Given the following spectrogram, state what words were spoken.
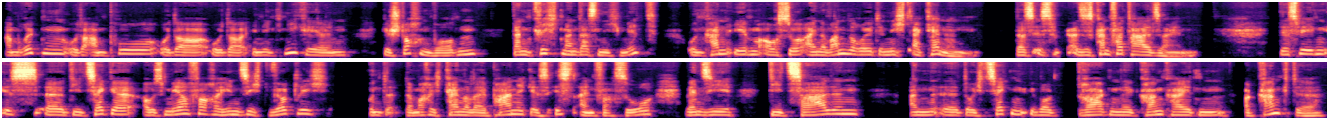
am Rücken oder am Po oder, oder in den Kniekehlen gestochen worden, dann kriegt man das nicht mit und kann eben auch so eine Wanderröte nicht erkennen. Das ist, also es kann fatal sein. Deswegen ist äh, die Zecke aus mehrfacher Hinsicht wirklich, und da mache ich keinerlei Panik, es ist einfach so, wenn Sie die Zahlen an äh, durch Zecken übertragene Krankheiten erkrankte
